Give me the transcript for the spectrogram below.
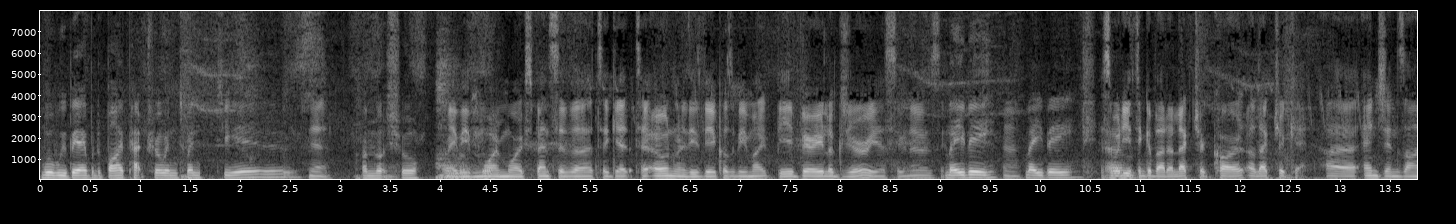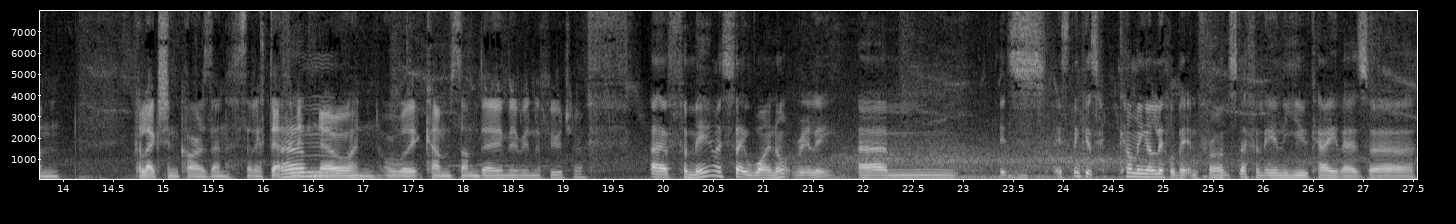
will we be able to buy petrol in twenty years? Yeah. I'm not sure. I'm maybe not sure. more and more expensive uh, to get to own one of these vehicles. We might be very luxurious. Who knows? Maybe, Yeah. maybe. So, what do you Um, think about electric car, electric uh, engines on collection cars? Then, is that a definite Um, no, and or will it come someday, maybe in the future? Uh, for me, I say why not? Really, um, it's I think it's coming a little bit in France. Definitely in the UK, there's a,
